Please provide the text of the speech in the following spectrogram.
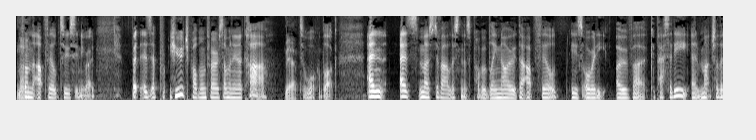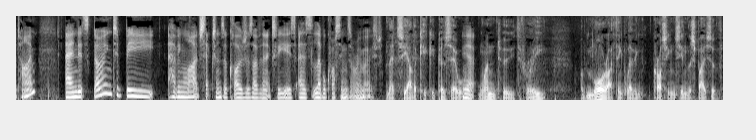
No. from the upfield to Sydney Road, but it's a pr- huge problem for someone in a car yeah. to walk a block. And as most of our listeners probably know, the upfield is already over capacity at much of the time. And it's going to be having large sections of closures over the next few years as level crossings are removed. And that's the other kicker because there were Yeah. one, two, three, more, I think, level crossings in the space of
